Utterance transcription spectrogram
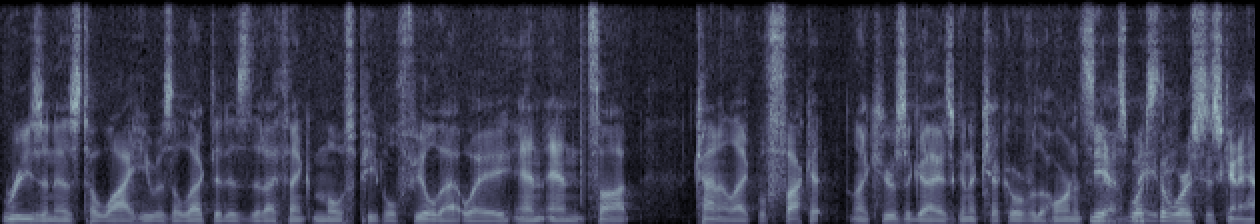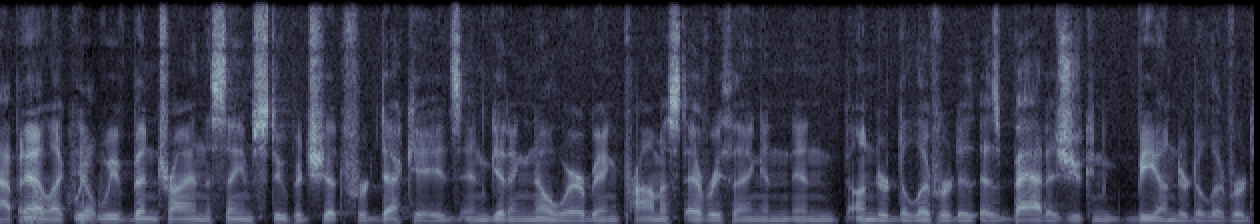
reason as to why he was elected is that I think most people feel that way and, and thought kind of like, well, fuck it. Like, here's a guy who's going to kick over the hornet's Yeah, nest. what's the worst that's going to happen? Yeah, He'll- like we, we've been trying the same stupid shit for decades and getting nowhere, being promised everything and, and under delivered as bad as you can be under delivered,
